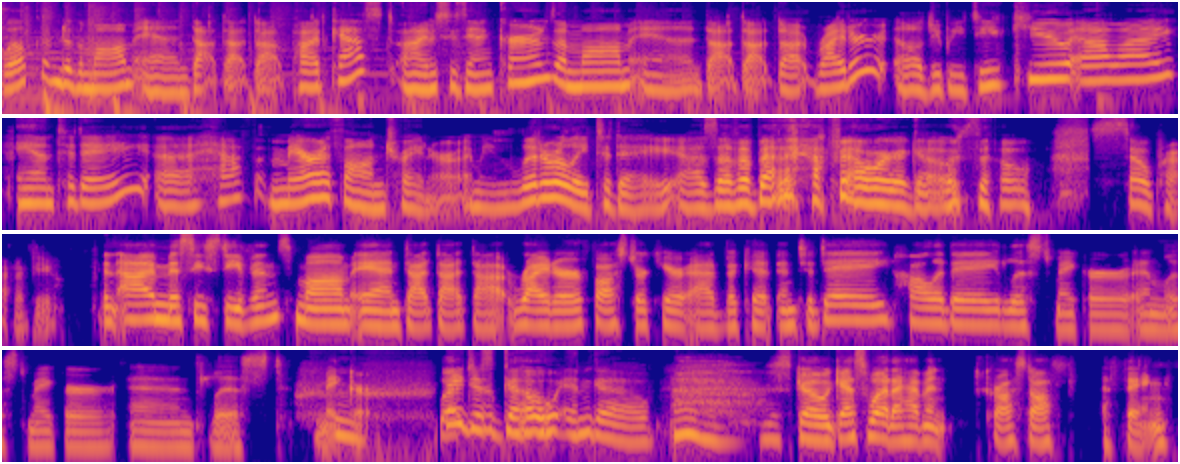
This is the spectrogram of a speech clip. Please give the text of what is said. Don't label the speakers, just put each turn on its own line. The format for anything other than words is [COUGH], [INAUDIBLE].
Welcome to the Mom and Dot Dot Dot podcast. I'm Suzanne Kearns, a mom and Dot Dot Dot writer, LGBTQ ally, and today a half marathon trainer. I mean, literally today, as of about a [LAUGHS] half hour ago. So,
so proud of you. And I'm Missy Stevens, mom and dot dot dot writer, foster care advocate, and today holiday list maker and list maker and list maker.
they just go and go. [SIGHS]
just go. Guess what? I haven't crossed off a thing.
